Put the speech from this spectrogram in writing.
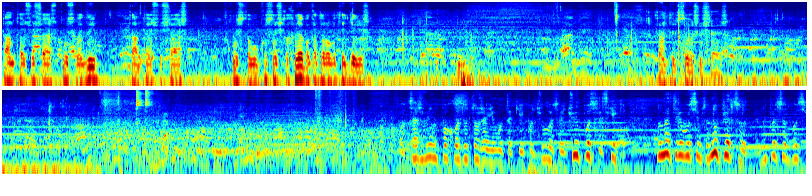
Там ты ощущаешь вкус воды, там ты ощущаешь вкус того кусочка хлеба, которого ты делишь. Там ты все ощущаешь. Оце ж він, походу, теж йому такий почулося. Чую після скільки? Ну, метрів 800, ну 500, ну 500-800.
